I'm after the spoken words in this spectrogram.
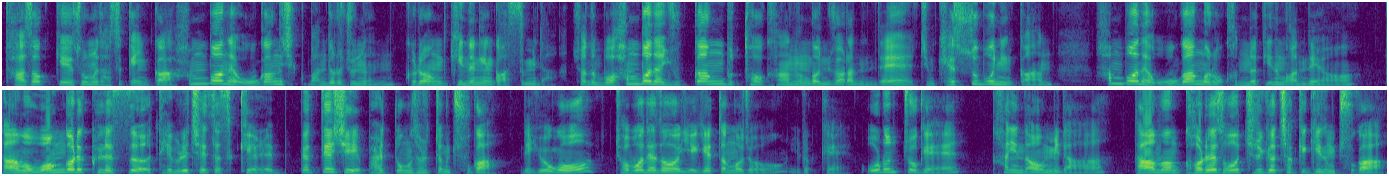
5개 25개니까 한 번에 5강씩 만들어주는 그런 기능인 것 같습니다. 저는 뭐 한 번에 6강부터 가는 건 줄 알았는데 지금 개수 보니까 한 번에 5강으로 건너뛰는 것 같네요. 다음은 원거리 클래스 devil chase 스킬 back dash 발동 설정 추가. 네 요거 저번에도 얘기했던 거죠. 이렇게 오른쪽에 칸이 나옵니다. 다음은 거래소 즐겨찾기 기능 추가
